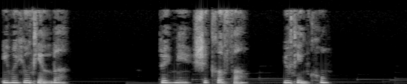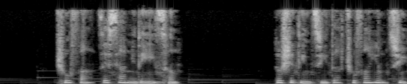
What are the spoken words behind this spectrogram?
因为有点乱，对面是客房，有点空。厨房在下面的一层，都是顶级的厨房用具。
